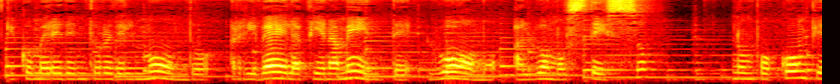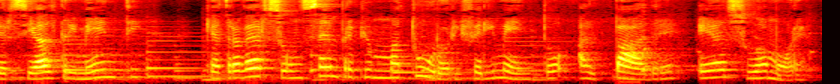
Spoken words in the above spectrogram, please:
che come Redentore del mondo rivela pienamente l'uomo all'uomo stesso, non può compiersi altrimenti che attraverso un sempre più maturo riferimento al Padre e al suo amore.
